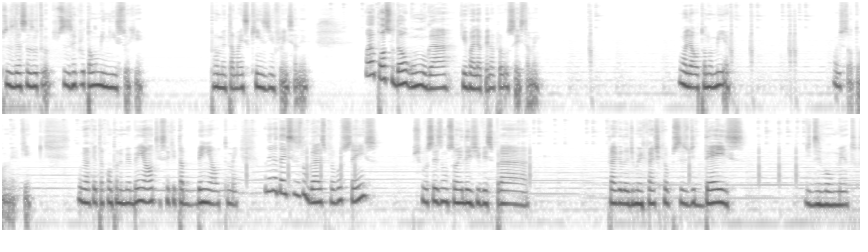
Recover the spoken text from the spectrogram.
Preciso dessas outras. Preciso recrutar um ministro aqui. Pra aumentar mais 15 de influência nele. Ou eu posso dar algum lugar que vale a pena pra vocês também. Vamos olhar a autonomia. Onde está a autonomia? Aqui. O lugar aqui tá com autonomia bem alta, esse aqui tá bem alto também. Poderia dar esses lugares pra vocês. Acho que vocês não são elegíveis pra... Pra guilda de mercante, que eu preciso de 10 de desenvolvimento.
